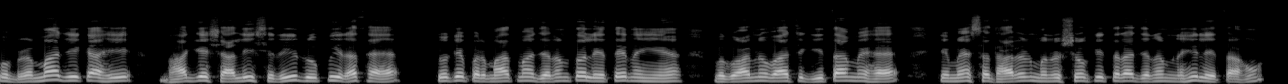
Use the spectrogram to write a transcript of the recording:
वो ब्रह्मा जी का ही भाग्यशाली शरीर रूपी रथ है क्योंकि परमात्मा जन्म तो लेते नहीं हैं, भगवान वाच गीता में है कि मैं साधारण मनुष्यों की तरह जन्म नहीं लेता हूँ।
